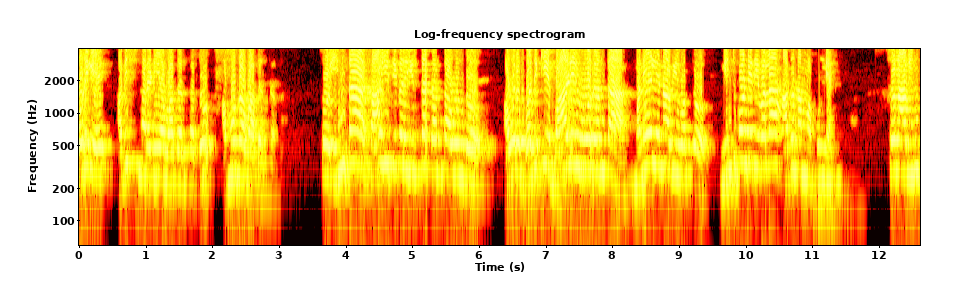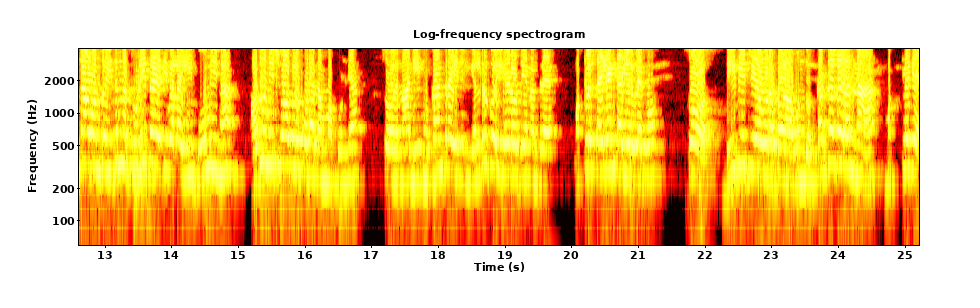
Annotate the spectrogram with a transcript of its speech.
ಕೊಡುಗೆ ಅವಿಸ್ಮರಣೀಯವಾದಂಥದ್ದು, ಅಮೋಘವಾದಂಥದ್ದು. ಸೊ ಇಂಥ ಸಾಹಿತಿಗಳು ಇರ್ತಕ್ಕಂತ ಒಂದು, ಅವರು ಬದುಕಿ ಬಾಳಿ ಹೋದಂತ ಮನೆಯಲ್ಲಿ ನಾವು ಇವತ್ತು ನಿಂತ್ಕೊಂಡಿದೀವಲ್ಲ, ಅದು ನಮ್ಮ ಪುಣ್ಯ. ಸೊ ನಾವ್ ಇಂತ ಒಂದು ಇದನ್ನ ತುಳಿತಾ ಇದೀವಲ್ಲ ಈ ಭೂಮಿನ, ಅದು ನಿಜವಾಗ್ಲೂ ಕೂಡ ನಮ್ಮ ಪುಣ್ಯ. ಸೊ ನಾನ್ ಈ ಮುಖಾಂತರ ನಿಮ್ಗೆಲ್ರಿಗೂ ಹೇಳೋದೇನಂದ್ರೆ ಮಕ್ಳು ಸೈಲೆಂಟ್ ಆಗಿರ್ಬೇಕು. ಸೊ ಡಿ ವಿ ಜಿ ಅವರ ಒಂದು ಕಗ್ಗಗಳನ್ನ ಮಕ್ಳಿಗೆ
